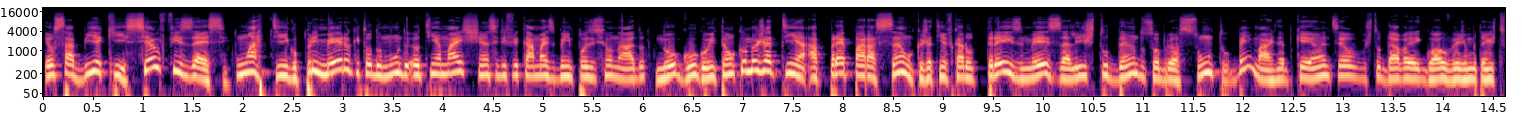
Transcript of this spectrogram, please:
eu sabia que se eu fizesse um artigo primeiro que todo mundo, eu tinha mais chance de ficar mais bem posicionado no Google. Então, como eu já tinha a preparação, que eu já tinha ficado três meses ali estudando sobre o assunto, bem mais, né? Porque antes eu estudava igual eu vejo muita gente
